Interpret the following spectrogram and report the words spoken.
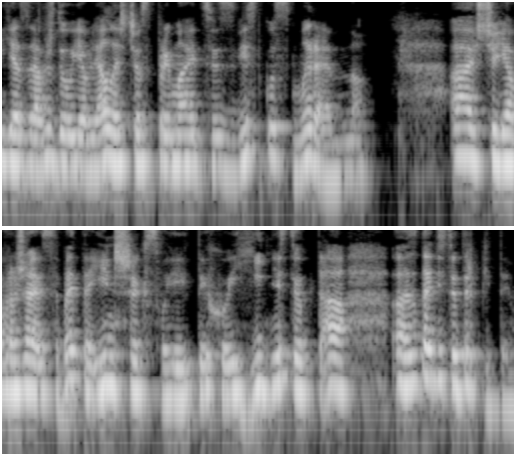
Я завжди уявляла, що сприймаю цю звістку смиренно. Що я вражаю себе та інших своєю тихою гідністю та е, здатністю терпіти.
